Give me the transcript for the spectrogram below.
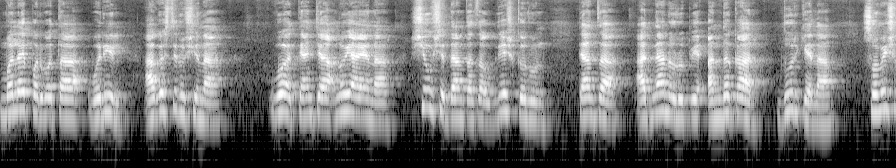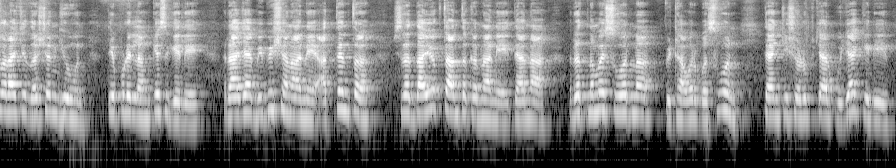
मलय पर्वतावरील अगस्त्य ऋषींना व त्यांच्या अनुयायांना शिवसिद्धांताचा उपदेश करून त्यांचा अज्ञानरूपी अंधकार दूर केला. सोमेश्वराचे दर्शन घेऊन ते पुढे लंकेस गेले. राजा बिभीषणाने अत्यंत श्रद्धायुक्त अंतकरणाने त्यांना रत्नमय सुवर्ण पीठावर बसवून त्यांची षडोपचार पूजा केली.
